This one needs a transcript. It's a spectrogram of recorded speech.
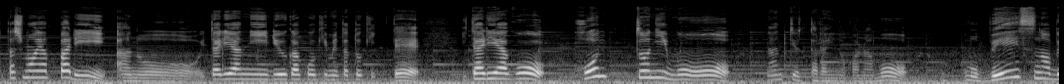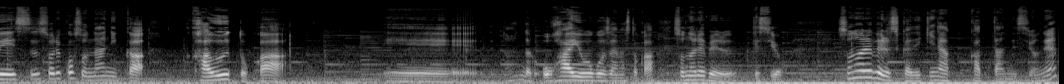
私もやっぱりあのイタリアに留学を決めた時ってイタリア語本当にもう何て言ったらいいのかな？もうもうベースのベースそれこそ何か買うとかえー、なんだろう「おはようございます」とかそのレベルですよ。そのレベルしかできなかったんですよね。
